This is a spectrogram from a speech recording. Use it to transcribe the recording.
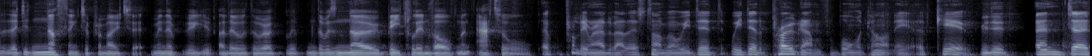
They did nothing to promote it. I mean, there, uh, there, there, were, there was no Beatle involvement at all. Uh, probably around about this time when we did we did a program for Paul McCartney at Q. We did. And uh,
